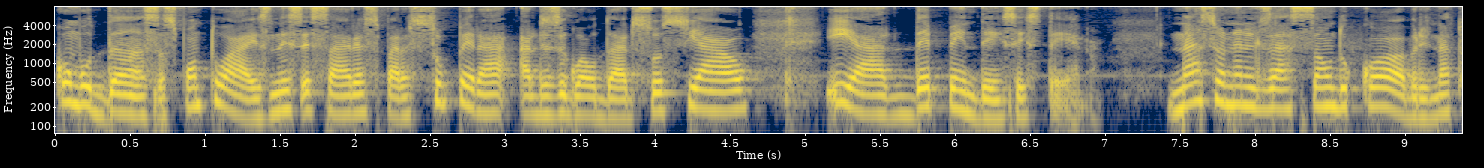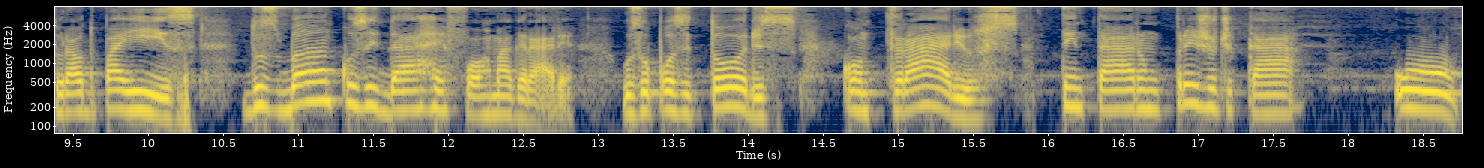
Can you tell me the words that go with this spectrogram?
com mudanças pontuais necessárias para superar a desigualdade social e a dependência externa. Nacionalização do cobre natural do país, dos bancos e da reforma agrária. Os opositores contrários tentaram prejudicar o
